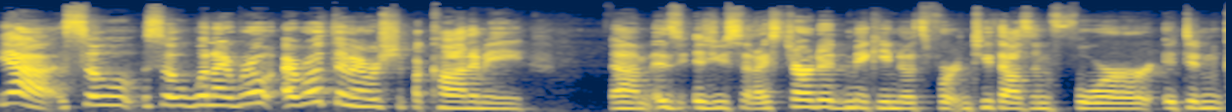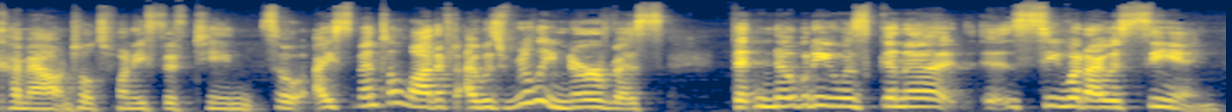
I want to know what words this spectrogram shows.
Yeah. So so when I wrote I wrote the membership economy um, as, as, you said, I started making notes for it in 2004. It didn't come out until 2015. So I spent a lot of, I was really nervous that nobody was going to uh, see what I was seeing.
